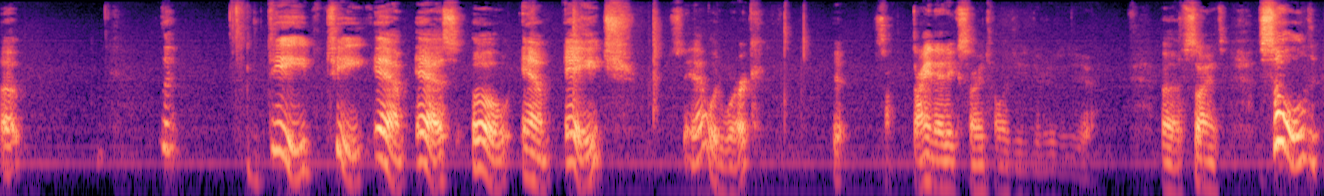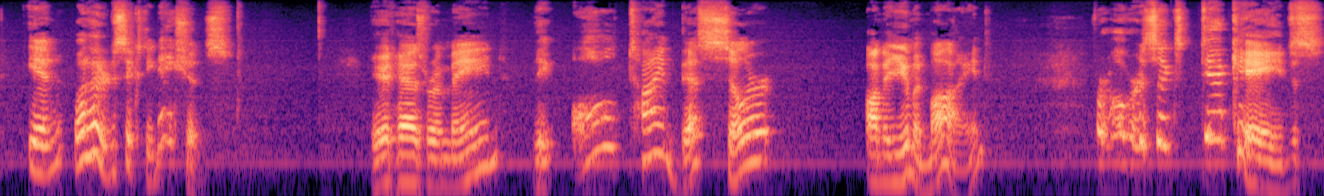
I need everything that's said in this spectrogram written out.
Uh, the D-T-M-S-O-M-H, see that would work. Dianetic Scientology uh, Science, sold in 160 nations. It has remained the all-time bestseller on the human mind for over six decades.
